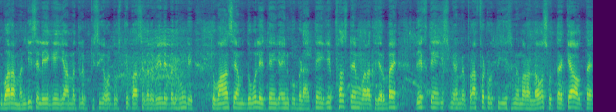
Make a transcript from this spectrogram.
دوبارہ منڈی سے لیں گے یا مطلب کسی اور دوست کے پاس اگر اویلیبل ہوں گے، تو وہاں سے ہم دو لیتے ہیں یا ان کو بڑھاتے ہیں۔ یہ فرسٹ ٹائم ہمارا تجربہ ہے۔ دیکھتے ہیں اس میں ہمیں پرافٹ ہوتی ہے، اس میں ہمارا لاس ہوتا ہے۔ کیا ہوتا ہے؟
